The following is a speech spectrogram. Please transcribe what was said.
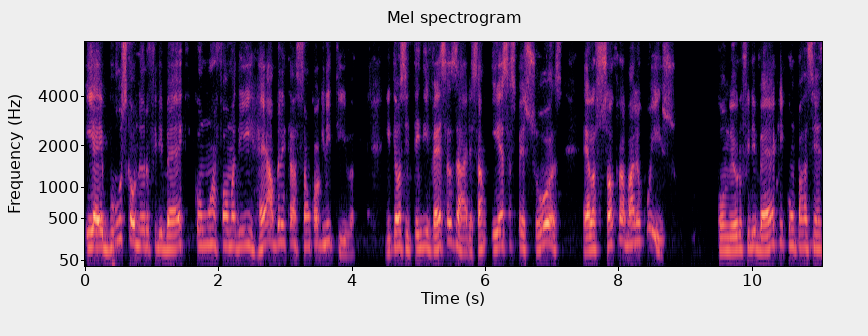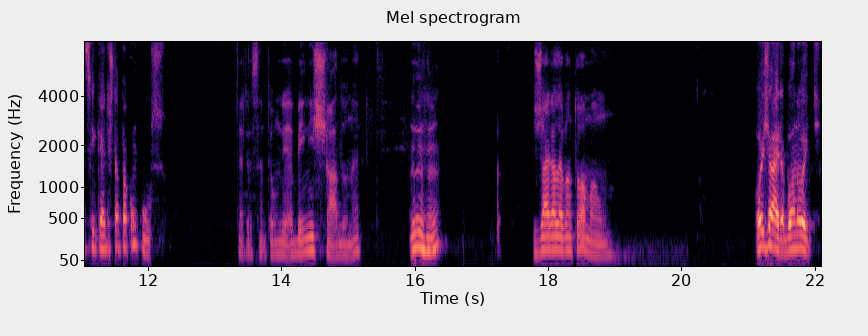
E aí busca o neurofeedback como uma forma de reabilitação cognitiva. Então, assim, tem diversas áreas, sabe? E essas pessoas, elas só trabalham com isso com neurofeedback e com pacientes que querem estar para concurso. Interessante, então é bem nichado, né? Uhum. Jaira levantou a mão. Oi, Jaira, boa noite.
